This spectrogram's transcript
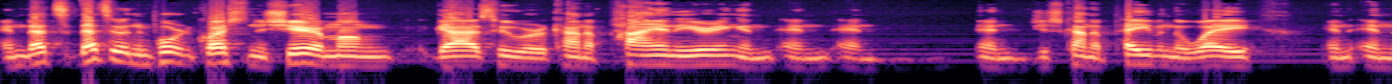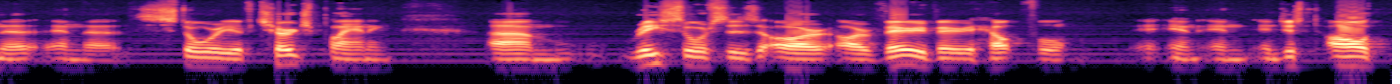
And that's, that's an important question to share among guys who are kind of pioneering and, and, and, and just kind of paving the way in, in, the, in the story of church planting, um, resources are, are very, very helpful in, in, in just all,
